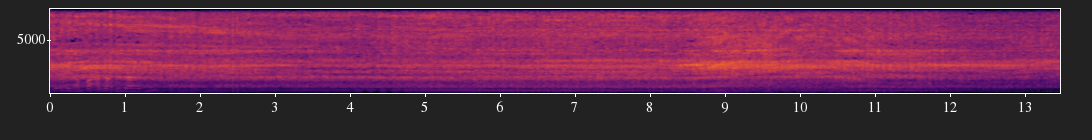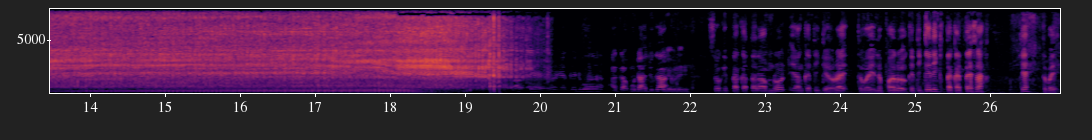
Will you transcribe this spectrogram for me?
Okay, nampak agak mudah lagi. kedua agak mudah juga. Boleh, boleh. So kita akan tanam road yang ketiga, right? Terbaik. Lepas road ketiga ni kita akan test lah. Okay, terbaik.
